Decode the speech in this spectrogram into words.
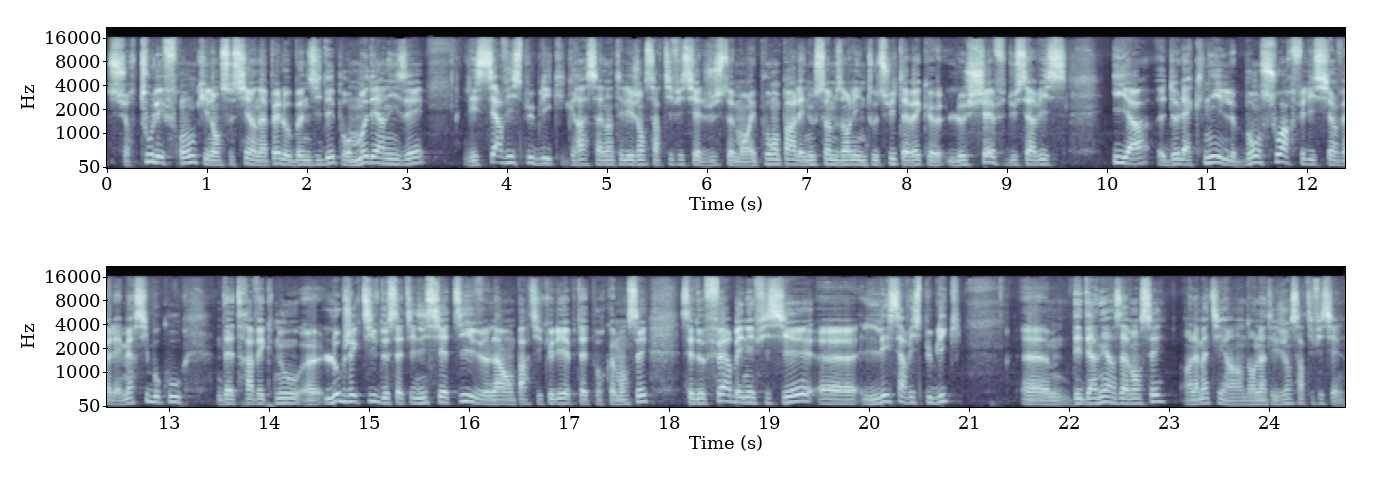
sur tous les fronts, qui lance aussi un appel aux bonnes idées pour moderniser les services publics grâce à l'intelligence artificielle justement. Et pour en parler, nous sommes en ligne tout de suite avec euh, le chef du service IA de la CNIL. Bonsoir Félicien Vallet, merci beaucoup d'être avec nous. Euh, l'objectif de cette initiative, là en particulier, peut-être pour commencer, c'est de faire bénéficier euh, les services publics des dernières avancées en la matière, hein, dans l'intelligence artificielle.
